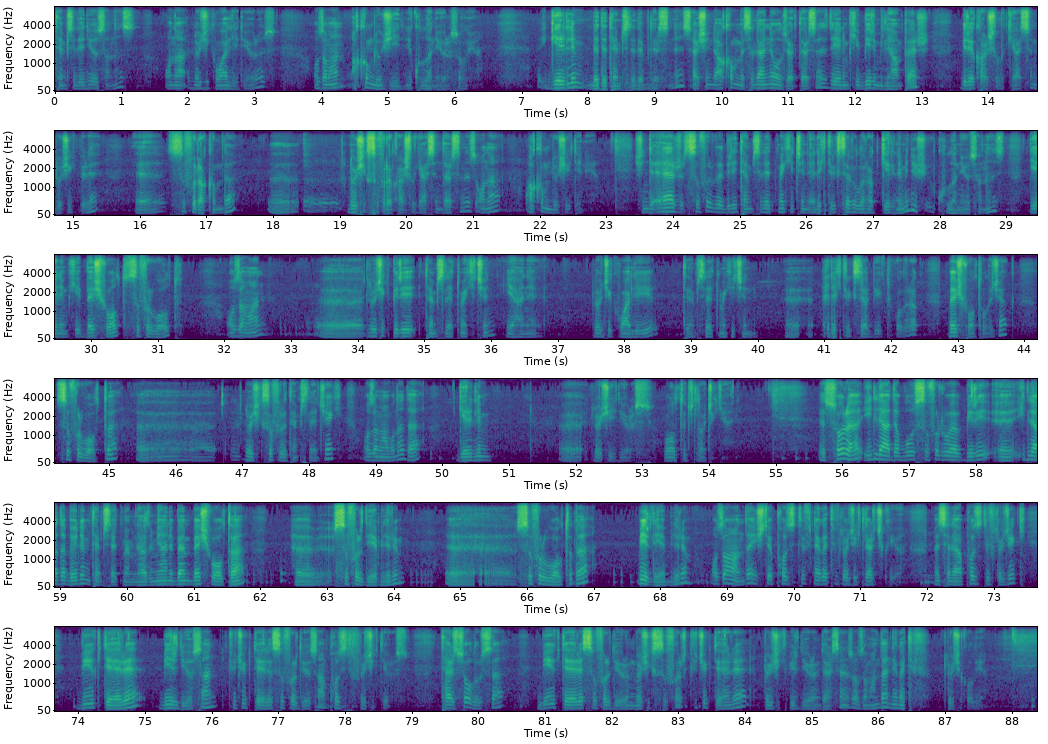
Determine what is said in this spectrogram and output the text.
temsil ediyorsanız ona logic value diyoruz. O zaman akım lojiğini kullanıyoruz oluyor. Gerilimle de temsil edebilirsiniz. Ha şimdi akım mesela ne olacak derseniz diyelim ki 1 miliamper 1'e karşılık gelsin lojik 1'e. E, sıfır akımda e, lojik sıfıra karşılık gelsin dersiniz. Ona akım lojiği deniyor. Şimdi eğer 0 ve 1'i temsil etmek için elektriksel olarak gerilimi düş kullanıyorsanız, diyelim ki 5 volt, 0 volt, o zaman e, logic 1'i temsil etmek için, yani logic value'yu temsil etmek için e, elektriksel büyüklük olarak 5 volt olacak. 0 volt da e, logic 0'ı temsil edecek. O zaman buna da gerilim e, lojiği diyoruz. Voltage logic yani. E sonra illa da bu 0 ve 1'i e, illa da böyle mi temsil etmem lazım? Yani ben 5 volta e, 0 diyebilirim. E, 0 volta da 1 diyebilirim. O zaman da işte pozitif negatif logikler çıkıyor. Mesela pozitif logik büyük değere 1 diyorsan, küçük değere 0 diyorsan pozitif logik diyoruz. Tersi olursa büyük değere 0 diyorum, lojik 0. Küçük değere lojik 1 diyorum derseniz o zaman da negatif lojik oluyor.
